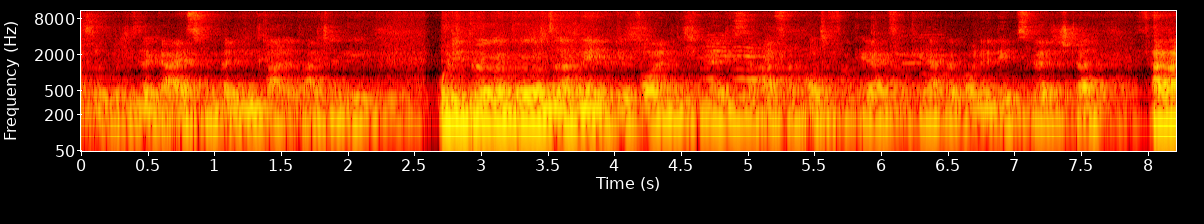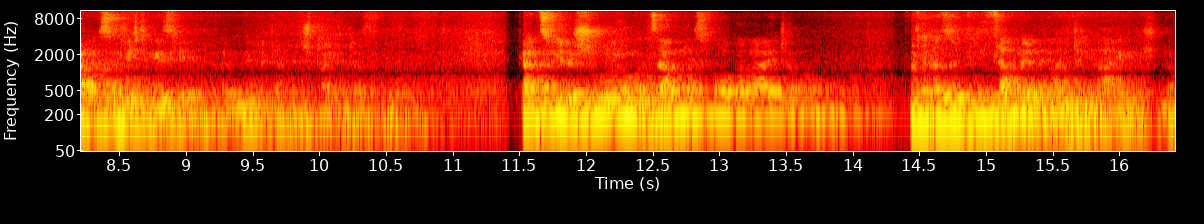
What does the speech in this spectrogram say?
Also wo dieser Geist von Berlin gerade weitergeht, wo die Bürger und Bürger sagen, nee, wir wollen nicht mehr diese Art von Autoverkehr und Verkehr, wir wollen eine lebenswerte Stadt. Fahrrad ist ein wichtiges Leben, Mittel dann entsprechend dafür. Ganz viele Schulungen und Sammlungsvorbereitungen. Also wie sammelt man denn eigentlich? Ne?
